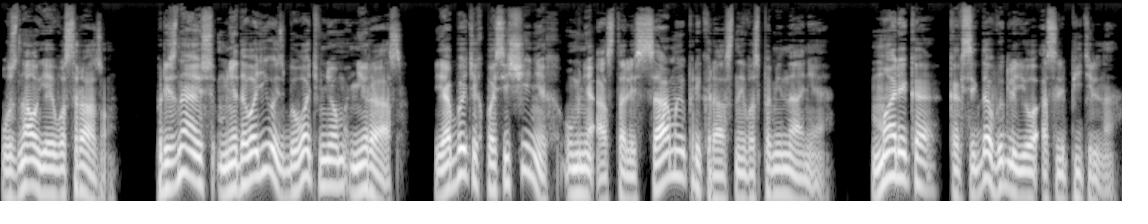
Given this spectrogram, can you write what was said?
Узнал я его сразу. Признаюсь, мне доводилось бывать в нем не раз, и об этих посещениях у меня остались самые прекрасные воспоминания. Марика, как всегда, выглядела ослепительно.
